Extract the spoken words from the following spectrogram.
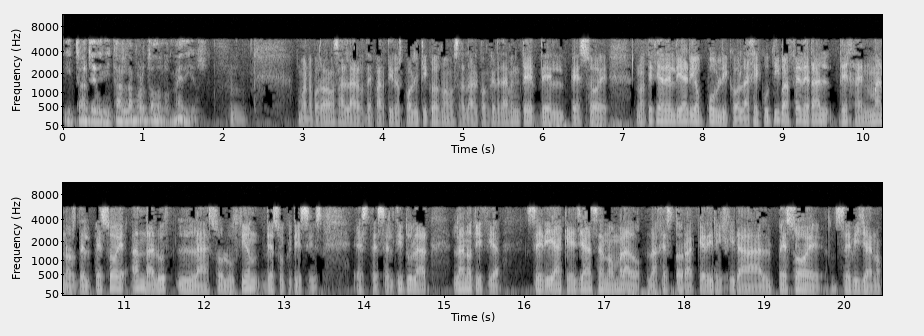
y trate de evitarla por todos los medios. Hmm. Bueno, pues vamos a hablar de partidos políticos, vamos a hablar concretamente del PSOE. Noticia del diario público. La Ejecutiva Federal deja en manos del PSOE andaluz la solución de su crisis. Este es el titular. La noticia sería que ya se ha nombrado la gestora que dirigirá al PSOE sevillano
